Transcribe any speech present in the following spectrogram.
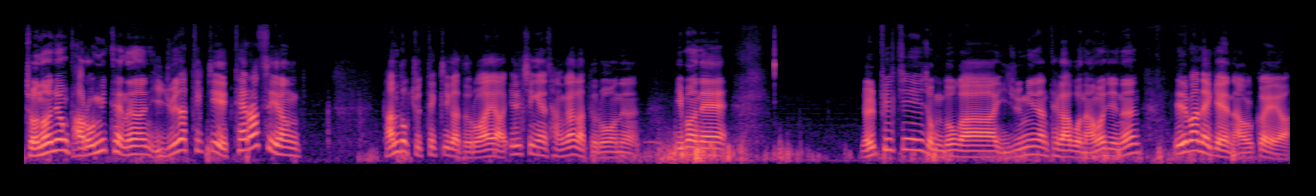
전원형 바로 밑에는 이주자 택지 테라스형 단독 주택지가 들어와요. 1층에 상가가 들어오는 이번에 10필지 정도가 이주민한테 가고 나머지는 일반에게 나올 거예요.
